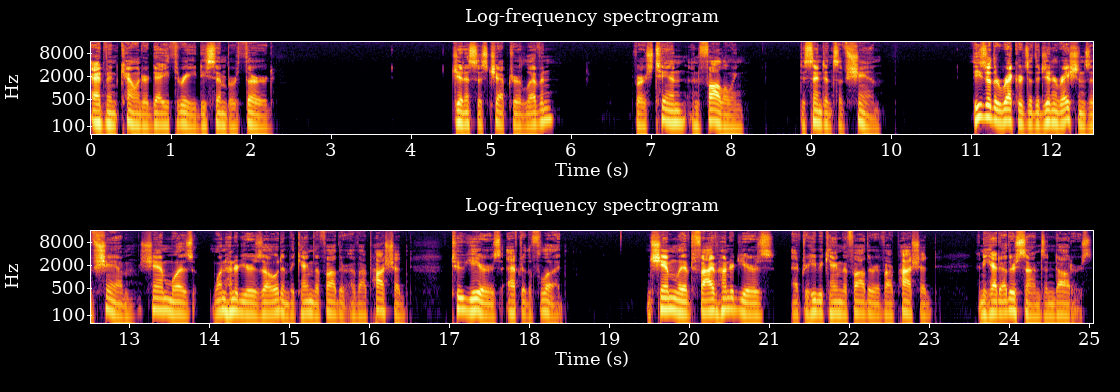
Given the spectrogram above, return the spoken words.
Advent Calendar Day 3, December 3rd. Genesis chapter 11, verse 10 and following. Descendants of Shem. These are the records of the generations of Shem. Shem was 100 years old and became the father of Arpachshad two years after the flood. And Shem lived 500 years after he became the father of Arpachshad, and he had other sons and daughters.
